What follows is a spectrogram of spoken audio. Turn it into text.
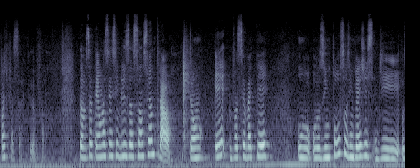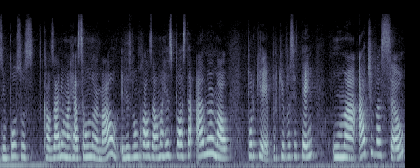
Pode passar, que eu falo. Então você tem uma sensibilização central. Então e você vai ter o, os impulsos, em vez de, de os impulsos causarem uma reação normal, eles vão causar uma resposta anormal. Por quê? Porque você tem uma ativação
